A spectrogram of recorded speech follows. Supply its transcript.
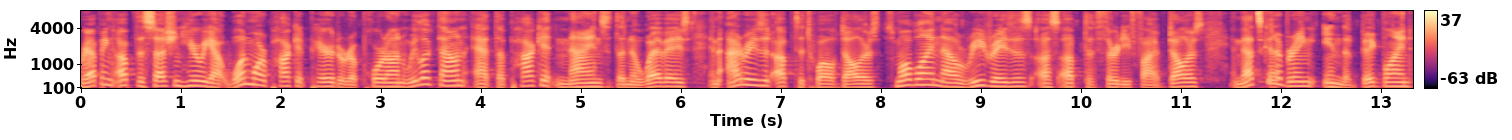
Wrapping up the session here, we got one more pocket pair to report on. We look down at the pocket nines, the nueves, and I raise it up to $12. Small blind now re-raises us up to $35, and that's going to bring in the big blind.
